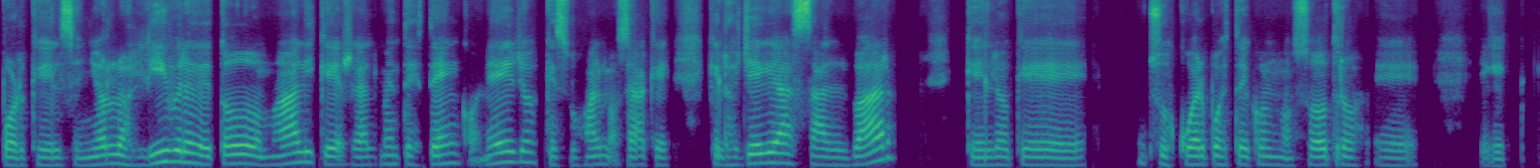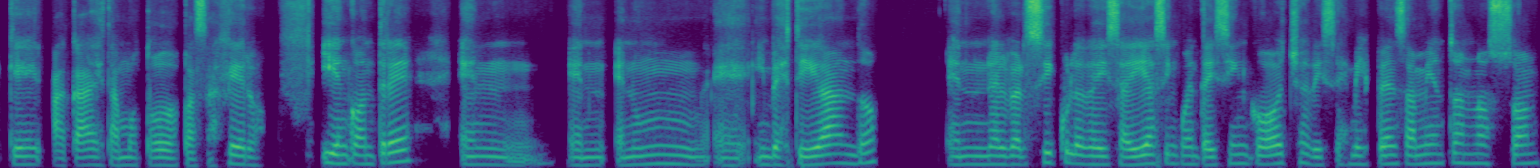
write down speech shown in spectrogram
porque el Señor los libre de todo mal y que realmente estén con ellos, que sus almas, o sea, que, que los llegue a salvar, que lo que sus cuerpos esté con nosotros, eh, que, acá estamos todos pasajeros. Y encontré en, en, un, eh, investigando, en el versículo de Isaías 55.8, dice, mis pensamientos no son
